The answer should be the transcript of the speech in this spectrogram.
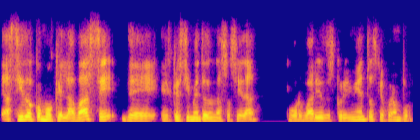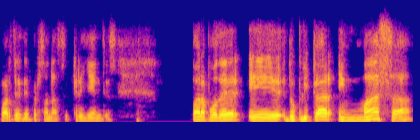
ha sido como que la base del crecimiento de una sociedad por varios descubrimientos que fueron por parte de personas creyentes para poder eh, duplicar en masa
